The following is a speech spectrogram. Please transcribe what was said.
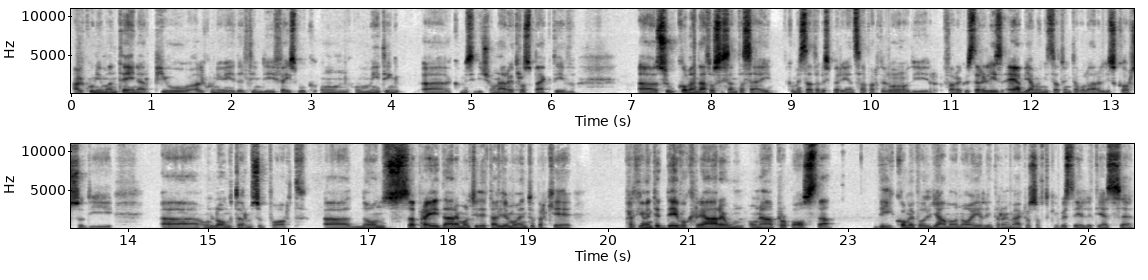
alcuni maintainer più alcuni del team di Facebook un, un meeting Uh, come si dice, una retrospective uh, su come è andato 66, come è stata l'esperienza da parte loro mm. di fare questa release e abbiamo iniziato a intavolare il discorso di uh, un long term support. non saprei dare molti dettagli al momento perché praticamente devo creare un, una proposta di come vogliamo noi all'interno di Microsoft che queste LTS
